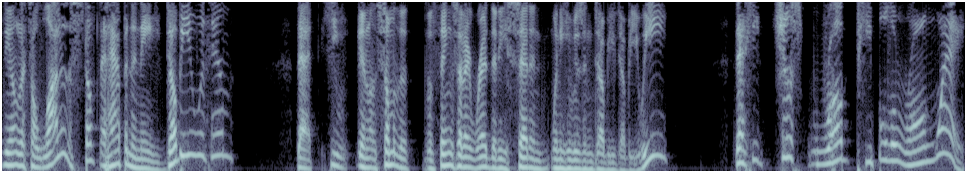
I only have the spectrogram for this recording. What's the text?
you know, that's a lot of the stuff that happened in AEW with him. That he, you know, some of the, the things that I read that he said in when he was in WWE, that he just rubbed people the wrong way.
